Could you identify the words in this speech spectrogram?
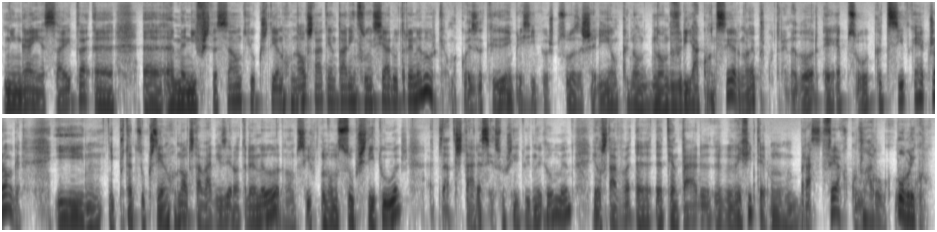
Ninguém aceita a, a, a, manifestação de que o Cristiano Ronaldo está a tentar influenciar o treinador, que é uma coisa que, em princípio, as pessoas achariam que não, não deveria acontecer, não é? Porque o treinador é a pessoa que decide quem é que joga. E, e portanto, o Cristiano Ronaldo estava a dizer ao treinador: não me, não me substituas, apesar de estar a ser substituído naquele momento, ele estava a, a tentar, enfim, ter um braço de ferro com, claro, com, público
